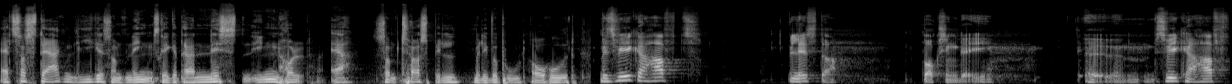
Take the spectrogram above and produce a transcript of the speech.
At så stærk en liga som den engelske, at der er næsten ingen hold er, som tør spille med Liverpool overhovedet. Hvis vi ikke har haft Leicester Boxing Day, øh, hvis vi ikke har haft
